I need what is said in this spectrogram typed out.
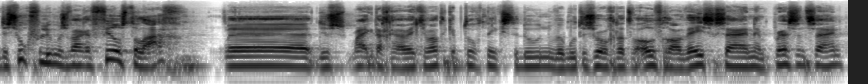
de zoekvolumes waren veel te laag. dus, maar ik dacht, ja, weet je wat, ik heb toch niks te doen. We moeten zorgen dat we overal aanwezig zijn en present zijn.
